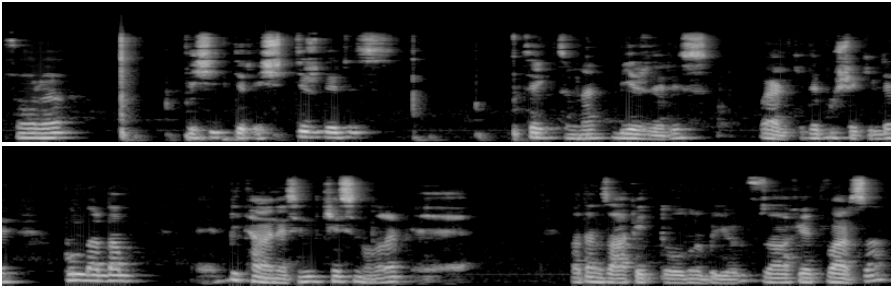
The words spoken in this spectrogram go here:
Sonra eşittir eşittir deriz. Tek tırnak 1 deriz. Belki de bu şekilde bunlardan bir tanesinin kesin olarak e, zaten zafiyetli olduğunu biliyoruz. Zafiyet varsa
